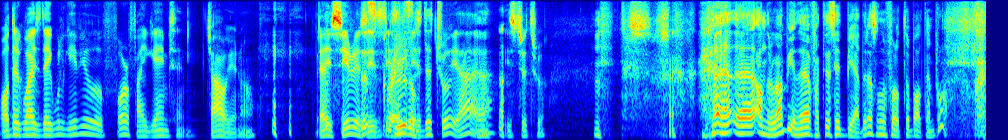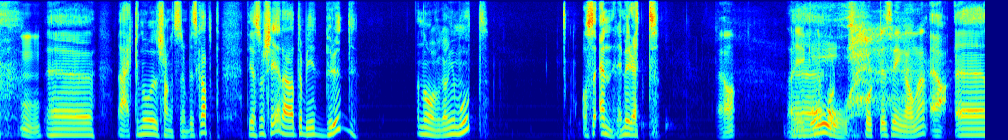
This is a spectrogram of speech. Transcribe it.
Otherwise, they will give you four or five games and ciao, you know. yeah, it's serious. It's, is it's, brutal. it's the truth. Yeah, yeah. it's true truth. Eh, Andre omgang begynner faktisk litt bedre sånn i forhold til balltempo. Mm. Eh, det er ikke noe sjanse som blir skapt. Det som skjer, er at det blir et brudd. En overgang imot. Og så ender det med rødt. Ja. Der gikk det fort, fort i svingene. Ja, eh,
